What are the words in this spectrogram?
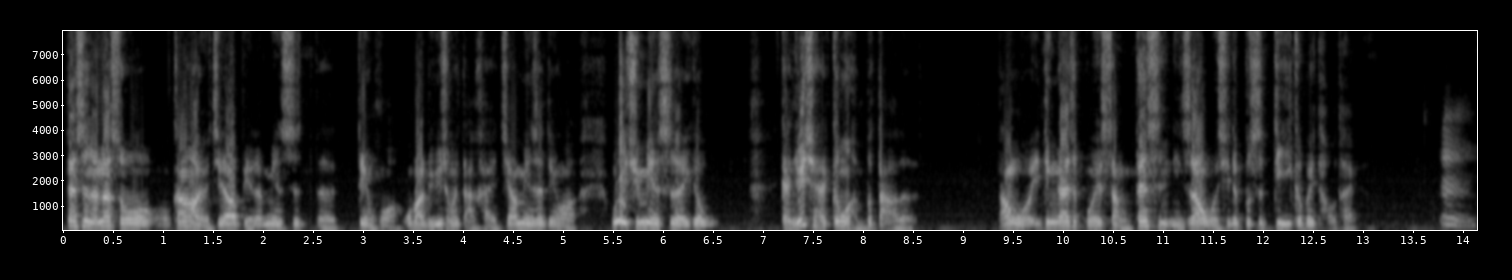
但是呢，那时候我刚好有接到别的面试的电话，我把履历重新打开，接到面试电话，我也去面试了一个感觉起来跟我很不搭的，然后我应该是不会上。但是你知道，我其实不是第一个被淘汰的，嗯，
